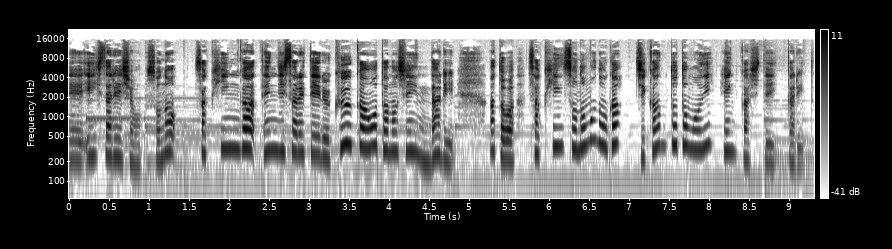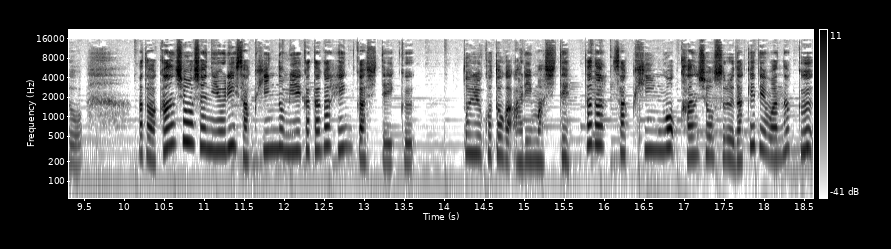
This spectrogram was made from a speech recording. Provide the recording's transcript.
えー、インスタレーションその作品が展示されている空間を楽しんだりあとは作品そのものが時間とともに変化していったりとあとは鑑賞者により作品の見え方が変化していくということがありましてただ作品を鑑賞するだけではなく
